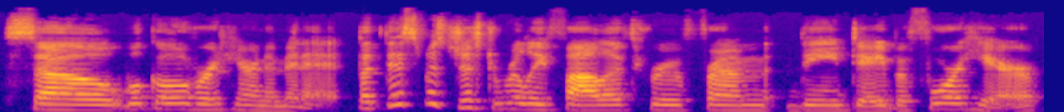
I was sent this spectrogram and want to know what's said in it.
So we'll go over it here in a minute. But this was just really follow through from the day before here,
